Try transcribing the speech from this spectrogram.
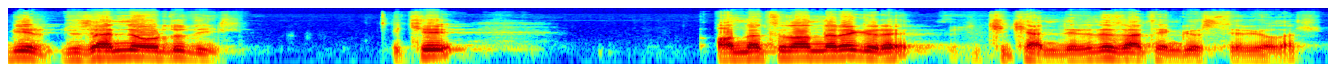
bir düzenli ordu değil. İki anlatılanlara göre ki kendileri de zaten gösteriyorlar.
